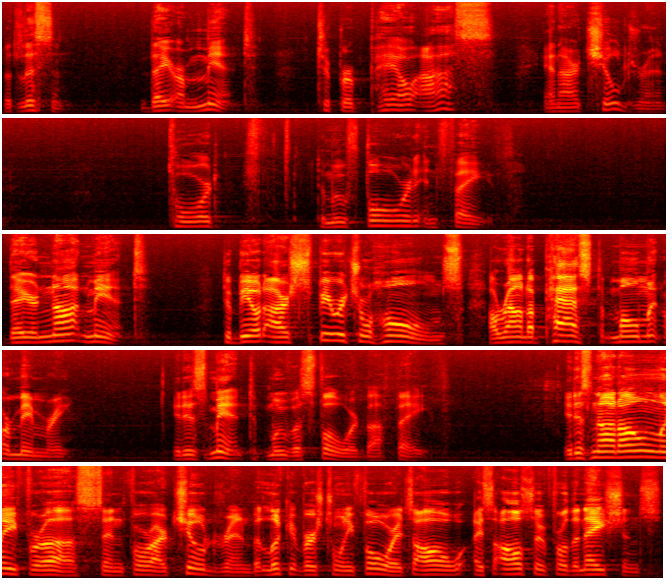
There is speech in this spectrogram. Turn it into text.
But listen, they are meant to propel us and our children toward to move forward in faith. They are not meant to build our spiritual homes around a past moment or memory. It is meant to move us forward by faith. It is not only for us and for our children, but look at verse 24. It's, all, it's also for the nations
